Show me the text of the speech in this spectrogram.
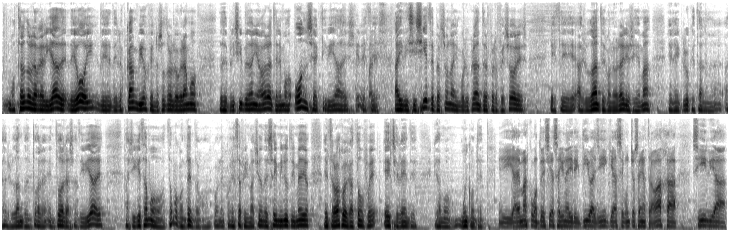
mostrando la realidad de, hoy, de, de, los cambios que nosotros logramos desde el principio de año ahora tenemos 11 actividades. Este, hay 17 personas involucradas entre profesores, este, ayudantes, honorarios y demás en el club que están ayudando en, todas en todas las actividades. Así que estamos, estamos contentos con, esta filmación de seis minutos y medio. El trabajo de Gastón fue excelente quedamos muy contentos. Y además, como tú decías, hay una directiva allí que hace muchos años trabaja, Silvia,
